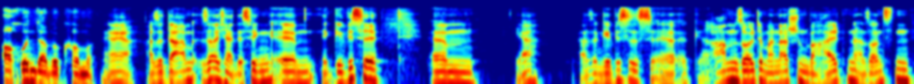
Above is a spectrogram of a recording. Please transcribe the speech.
auch runterbekomme. Ja, ja. Also da sage ich ja, deswegen ähm, eine gewisse, ähm, ja, also ein gewisses äh, Rahmen sollte man da schon behalten. Ansonsten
